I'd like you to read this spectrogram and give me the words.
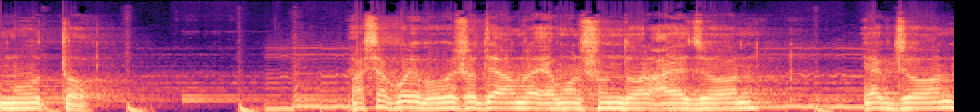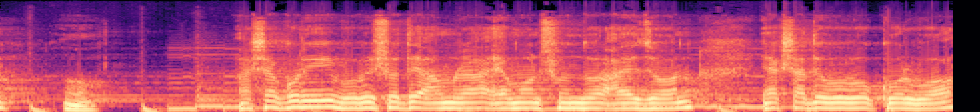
মুহূর্ত। আশা করি ভবিষ্যতে আমরা এমন সুন্দর আয়োজন, একজন, ও। আশা করি ভবিষ্যতে আমরা এমন সুন্দর আয়োজন একসাথে উপভোগ করব।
